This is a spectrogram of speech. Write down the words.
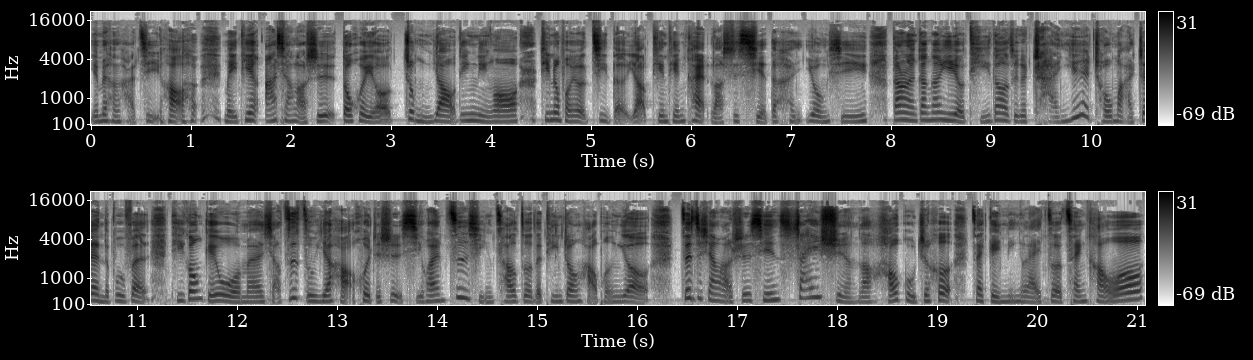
有没有很好记哈？每天阿香老师都会有重要叮咛哦，听众朋友记得要天天看，老师写的很用心。当然刚刚也有提到这个产业筹码站的部分，提供给我们小资族也好，或者是喜欢自行操作。的听众好朋友曾志祥老师先筛选了好股之后，再给您来做参考哦。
